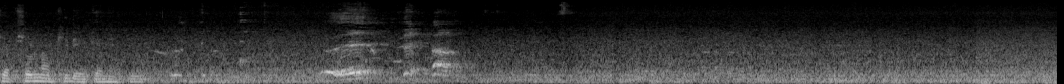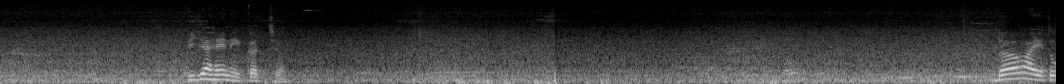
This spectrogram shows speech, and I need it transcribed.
કેપ્સ્યુલ નાખી દે કે નથી બીજા હે ને એક જ છે દવા એ તો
